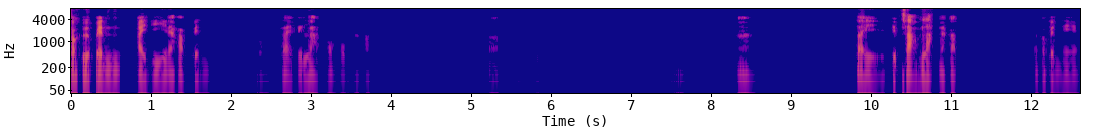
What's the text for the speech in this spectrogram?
ก็คือเป็น ID นะครับ เป็น ใส่เป็นรหัสของผมนะครับใส่สิบสามหลักนะครับ แล้วก็เป็น name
